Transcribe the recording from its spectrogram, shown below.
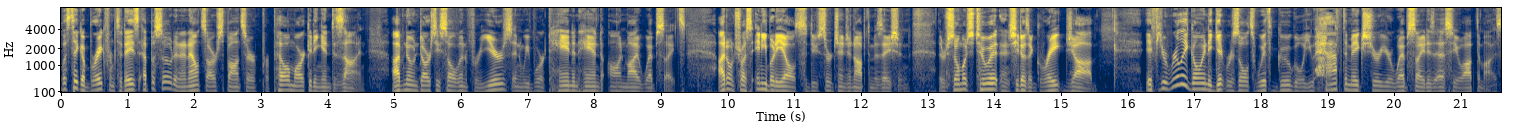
Let's take a break from today's episode and announce our sponsor, Propel Marketing and Design. I've known Darcy Sullivan for years and we've worked hand in hand on my websites. I don't trust anybody else to do search engine optimization. There's so much to it and she does a great job. If you're really going to get results with Google, you have to make sure your website is SEO optimized.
